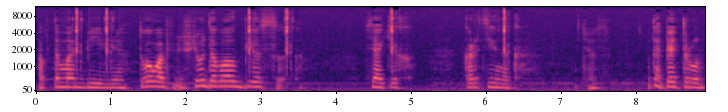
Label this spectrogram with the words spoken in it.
Автомобили. То вообще давал без всяких картинок. Сейчас. Вот опять трон.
